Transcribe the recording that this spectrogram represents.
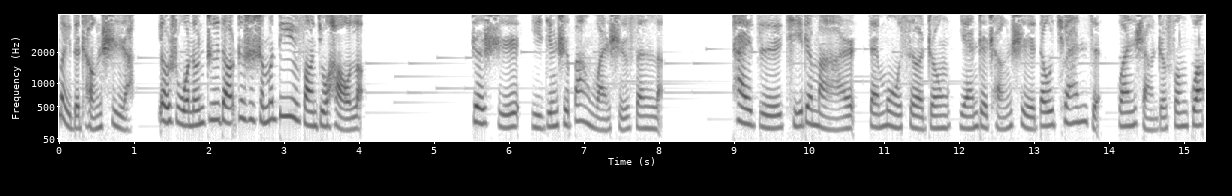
美的城市啊！”要是我能知道这是什么地方就好了。这时已经是傍晚时分了，太子骑着马儿在暮色中沿着城市兜圈子，观赏着风光。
